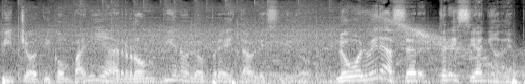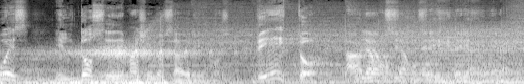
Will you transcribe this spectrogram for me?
Pichot y compañía rompieron lo preestablecido. ¿Lo volverá a hacer 13 años después? El 12 de mayo lo sabremos. De esto hablamos, en General.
